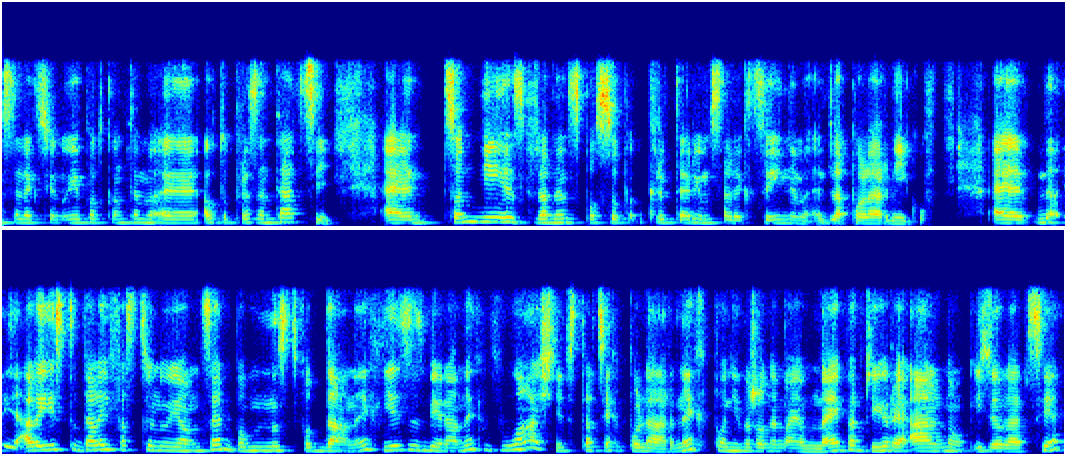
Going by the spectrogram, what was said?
selekcjonuje pod kątem autoprezentacji, co nie jest w żaden sposób kryterium selekcyjnym dla polarników. E, no, ale jest to dalej fascynujące, bo mnóstwo danych jest zbieranych właśnie w stacjach polarnych, ponieważ one mają najbardziej realną izolację.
